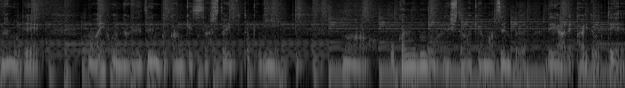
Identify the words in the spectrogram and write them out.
なのでもう iPhone だけで全部完結させたいって時にまあ他の部分はね下書きはまあ全部ベアで書いておいて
